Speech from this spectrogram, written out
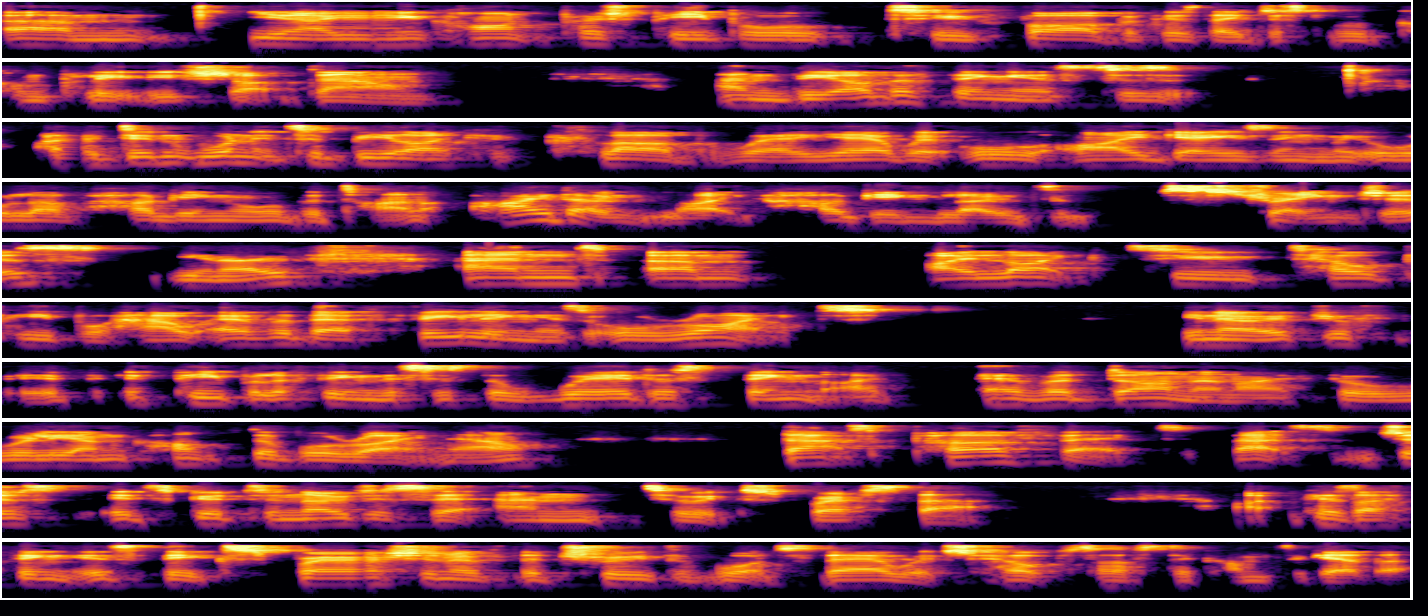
um, you know you can't push people too far because they just will completely shut down. And the other thing is to I didn't want it to be like a club where, yeah, we're all eye gazing, we all love hugging all the time. I don't like hugging loads of strangers, you know? And um, I like to tell people, however they're feeling is all right. You know, if you're if, if people are feeling this is the weirdest thing that I've ever done and I feel really uncomfortable right now, that's perfect. That's just it's good to notice it and to express that. Because I think it's the expression of the truth of what's there which helps us to come together.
